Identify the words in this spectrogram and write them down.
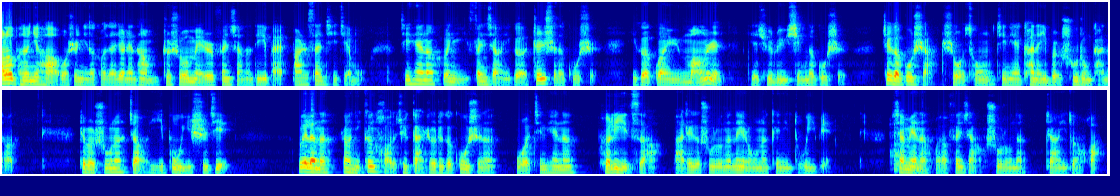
Hello，朋友你好，我是你的口才教练汤姆，这是我每日分享的第一百八十三期节目。今天呢，和你分享一个真实的故事，一个关于盲人也去旅行的故事。这个故事啊，是我从今天看的一本书中看到的。这本书呢，叫《一步一世界》。为了呢，让你更好的去感受这个故事呢，我今天呢，破例一次哈，把这个书中的内容呢，给你读一遍。下面呢，我要分享书中的这样一段话。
